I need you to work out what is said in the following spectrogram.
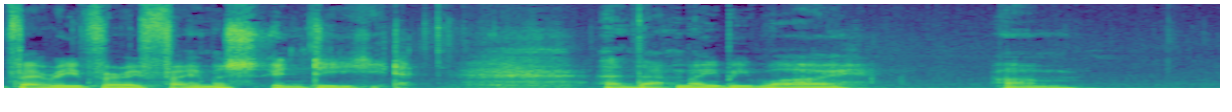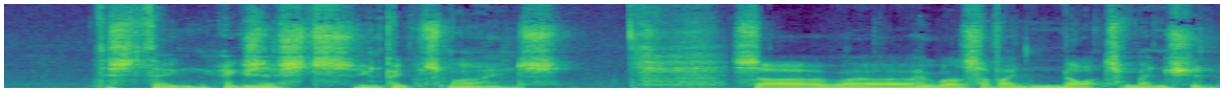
very, very famous indeed. And that may be why um, this thing exists in people's minds. So, uh, who else have I not mentioned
